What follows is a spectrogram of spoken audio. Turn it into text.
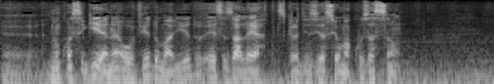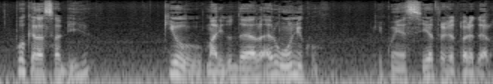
É, não conseguia né, ouvir do marido esses alertas que ela dizia ser uma acusação. Porque ela sabia que o marido dela era o único que conhecia a trajetória dela.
